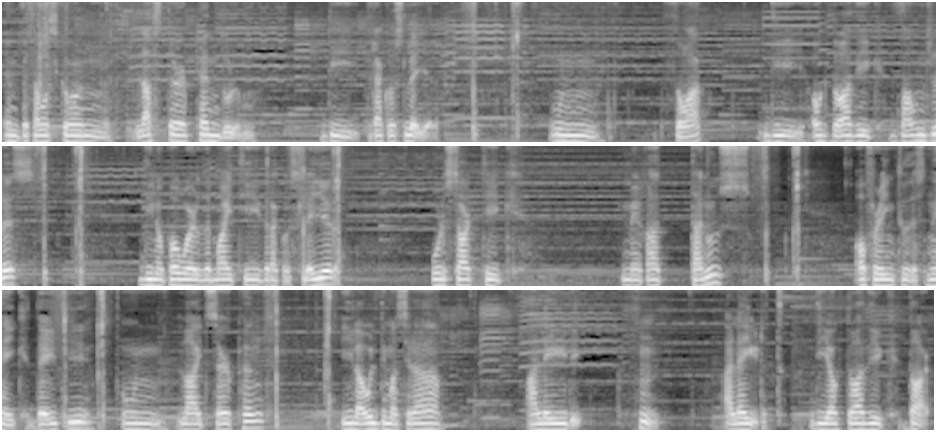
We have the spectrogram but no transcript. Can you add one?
Empezamos con Luster Pendulum de Draco Slayer. un Zoa, the Ogdoadic Boundless, Dino Power the Mighty Draco Slayer, Ursarctic Megatanus, Offering to the Snake Deity, un Light Serpent, y la última será Aleir, hmm, Aleirt, the Octoadic Dark.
